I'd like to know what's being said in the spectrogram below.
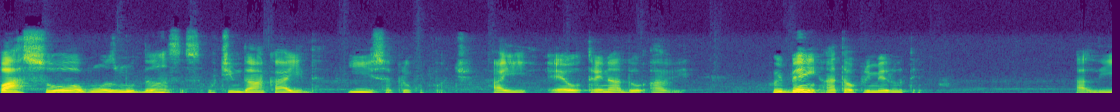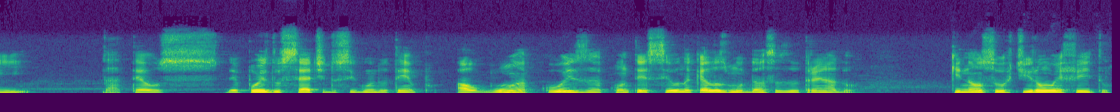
passou algumas mudanças, o time dá uma caída. E isso é preocupante. Aí é o treinador a ver. Foi bem até o primeiro tempo. Ali até os depois do 7 do segundo tempo, alguma coisa aconteceu naquelas mudanças do treinador que não surtiram o efeito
